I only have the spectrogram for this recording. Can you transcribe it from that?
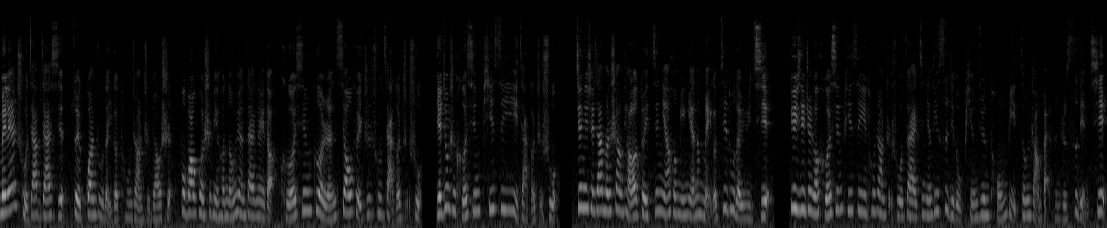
美联储加不加息，最关注的一个通胀指标是不包括食品和能源在内的核心个人消费支出价格指数，也就是核心 PCE 价格指数。经济学家们上调了对今年和明年的每个季度的预期，预计这个核心 PCE 通胀指数在今年第四季度平均同比增长百分之四点七，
